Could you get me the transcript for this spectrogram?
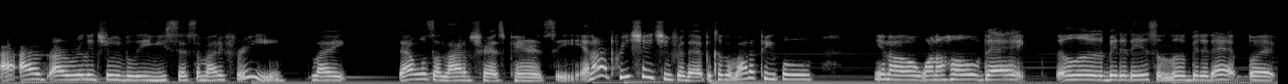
I, I I really truly believe you set somebody free. Like that was a lot of transparency. And I appreciate you for that because a lot of people, you know, want to hold back a little bit of this, a little bit of that. But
